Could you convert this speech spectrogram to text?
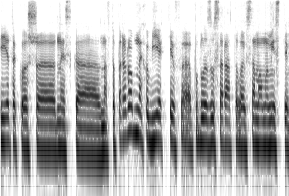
Є також е, низка нафтопереробних об'єктів е, поблизу Саратова в самому місті.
